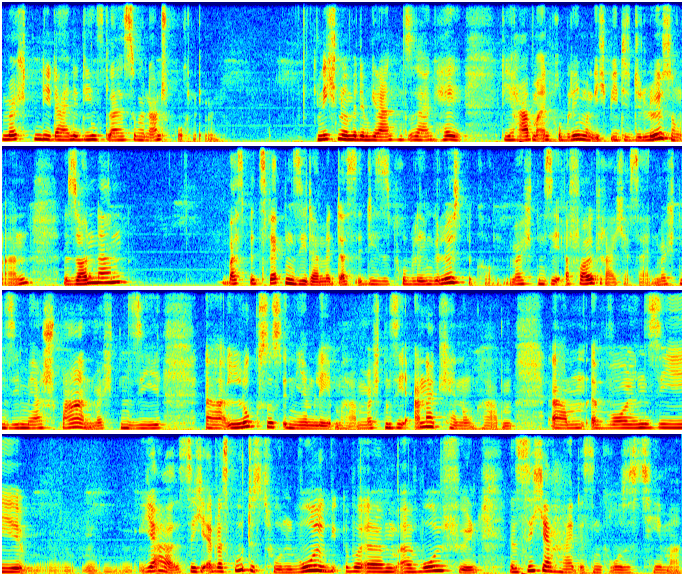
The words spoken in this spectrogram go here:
möchten die deine Dienstleistung in Anspruch nehmen? Nicht nur mit dem Gedanken zu sagen, hey, die haben ein Problem und ich biete die Lösung an, sondern was bezwecken Sie damit, dass Sie dieses Problem gelöst bekommen? Möchten Sie erfolgreicher sein? Möchten Sie mehr sparen? Möchten Sie äh, Luxus in Ihrem Leben haben? Möchten Sie Anerkennung haben? Ähm, wollen Sie ja, sich etwas Gutes tun? Wohl, ähm, äh, wohlfühlen? Sicherheit ist ein großes Thema.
